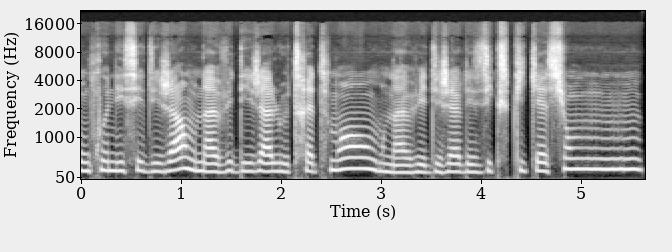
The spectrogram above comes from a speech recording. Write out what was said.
qu'on connaissait déjà. On avait déjà le traitement, on avait déjà les explications,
